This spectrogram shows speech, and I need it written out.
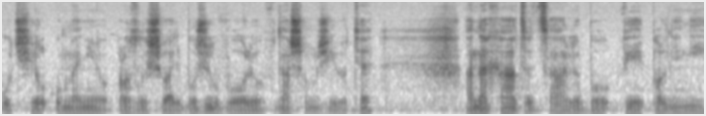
učil umeniu rozlišovať Božiu vôľu v našom živote a nachádzať záľubu v jej plnení.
